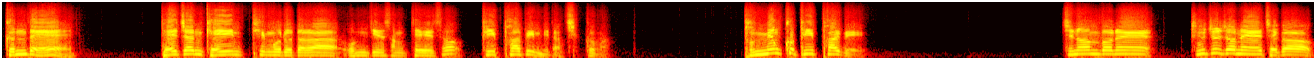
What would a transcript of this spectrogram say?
근데 대전 개인 팀으로다가 옮긴 상태에서 비파업입니다. 지금은 분명코 비파업이에요. 지난번에 두 주 전에 제가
